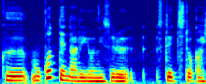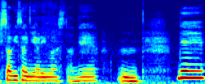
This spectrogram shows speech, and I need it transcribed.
くもこってなるようにするステッチとか久々にやりましたね。うん、で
